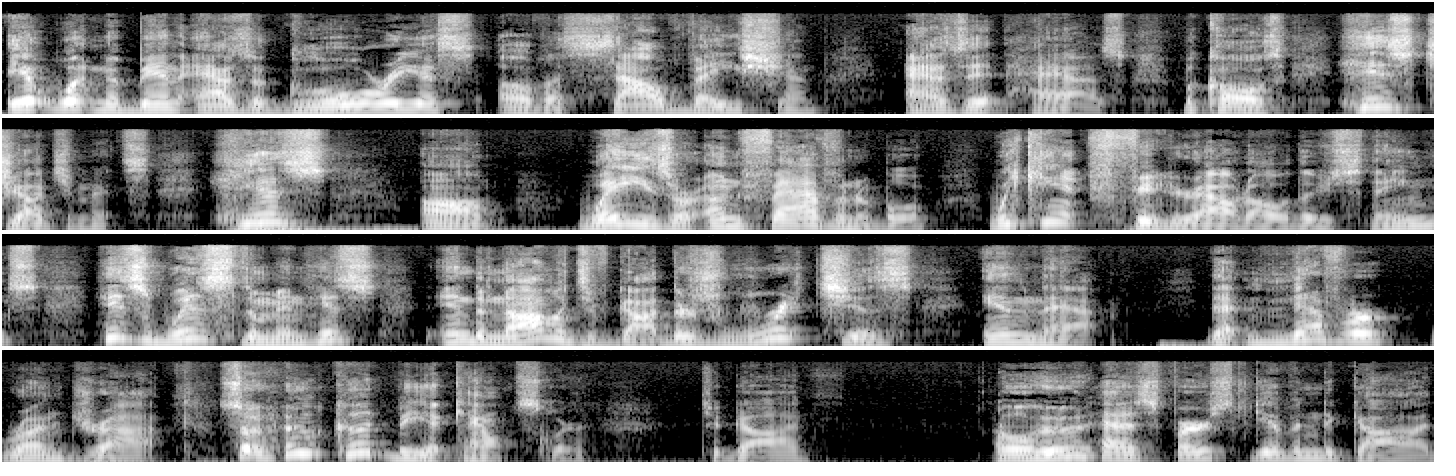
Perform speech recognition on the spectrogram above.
it wouldn't have been as a glorious of a salvation as it has because his judgments, his um, ways are unfathomable. We can't figure out all those things. His wisdom and his in the knowledge of God, there's riches in that that never run dry. So who could be a counselor to God? Or who has first given to God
